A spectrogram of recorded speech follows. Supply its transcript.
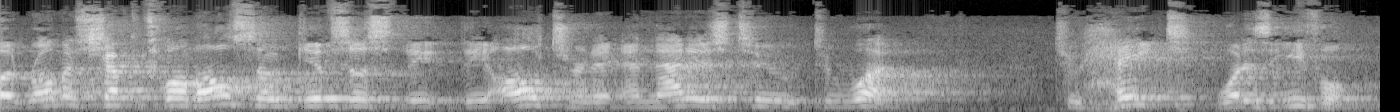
But Romans chapter 12 also gives us the, the alternate, and that is to, to what? To hate what is evil.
